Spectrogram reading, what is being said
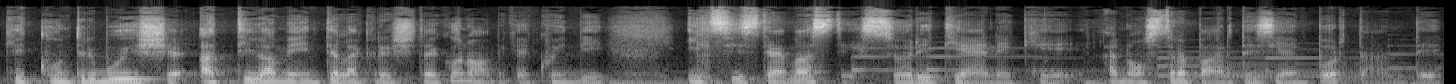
che contribuisce attivamente alla crescita economica e quindi il sistema stesso ritiene che la nostra parte sia importante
